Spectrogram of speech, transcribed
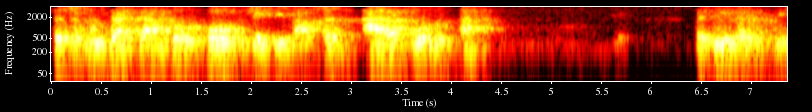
Sesebutan kang hukum yang dimaksud Al-Quran. Jadi ngerti.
